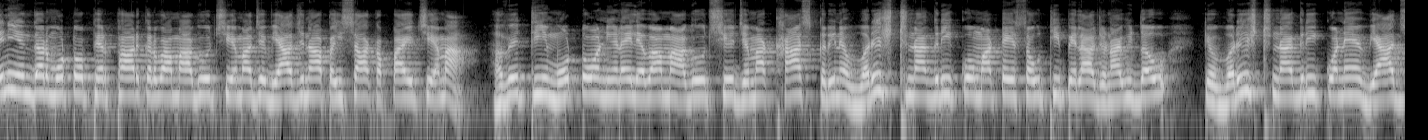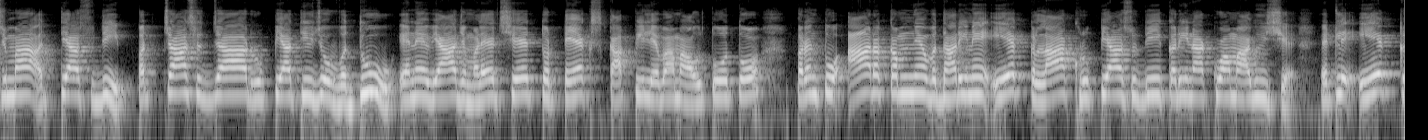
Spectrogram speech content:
એની અંદર મોટો ફેરફાર કરવામાં આવ્યો છે. એમાં જે વ્યાજના પૈસા કપાય છે, એમાં હવેથી મોટો નિર્ણય લેવામાં આવ્યો છે, જેમાં ખાસ કરીને વરિષ્ઠ નાગરિકો માટે સૌથી પહેલાં જણાવી દઉં કે વરિષ્ઠ નાગરિકોને વ્યાજમાં અત્યાર સુધી પચાસ હજાર રૂપિયાથી જો વધુ એને વ્યાજ મળે છે, તો ટેક્સ કાપી લેવામાં આવતો હતો. પરંતુ આ રકમને વધારીને એક લાખ રૂપિયા સુધી કરી નાખવામાં આવી છે. એટલે એક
